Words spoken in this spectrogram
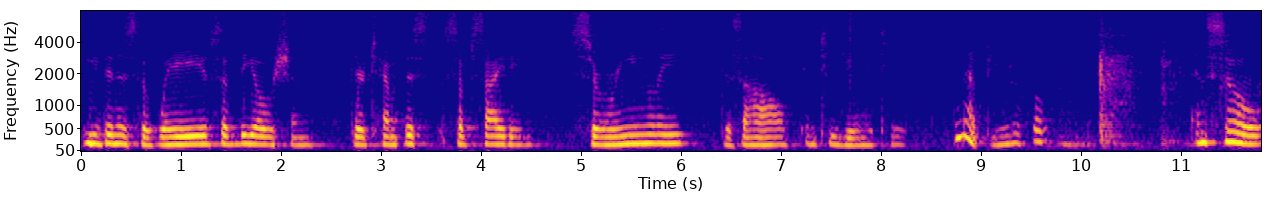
even as the waves of the ocean, their tempest subsiding, serenely dissolve into unity. Isn't that beautiful? And so,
